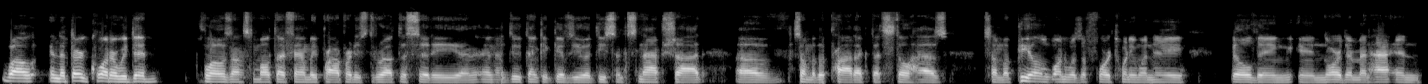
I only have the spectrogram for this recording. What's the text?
Well, in the third quarter, we did close on some multifamily properties throughout the city, and, and I do think it gives you a decent snapshot of some of the product that still has some appeal. One was a 421A building in northern Manhattan,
